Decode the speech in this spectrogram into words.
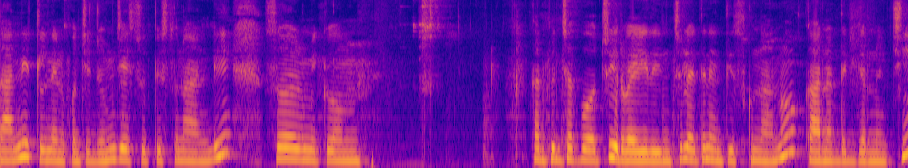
దాన్ని ఇట్లా నేను కొంచెం జూమ్ చేసి చూపిస్తున్నా అండి. సో మీకు కనిపించకపోవచ్చు. ఇరవై ఐదు ఇంచులు అయితే నేను తీసుకున్నాను కార్నర్ దగ్గర నుంచి.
